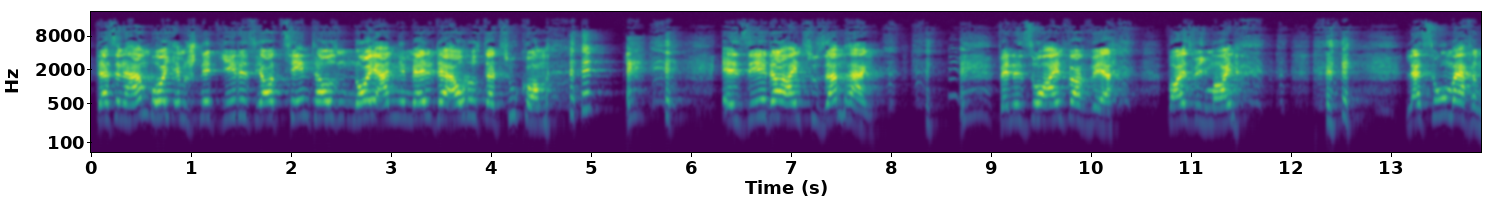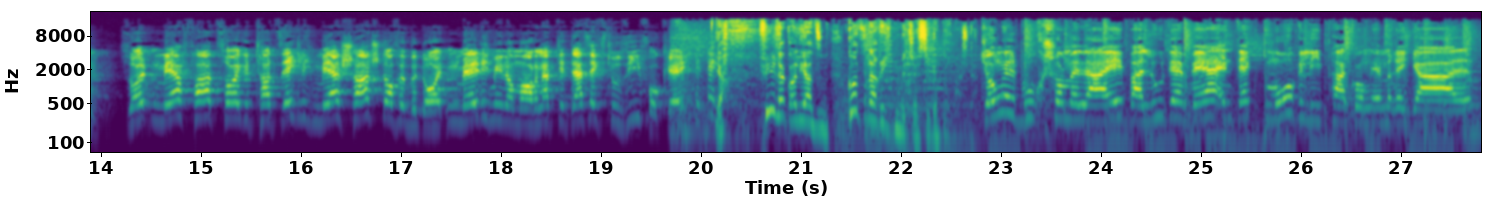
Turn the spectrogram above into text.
dass in Hamburg im Schnitt jedes Jahr 10.000 neu angemeldete Autos dazukommen. er sehe da einen Zusammenhang. Wenn es so einfach wäre. Weißt, wie ich meine? Lass so machen. Sollten mehr Fahrzeuge tatsächlich mehr Schadstoffe bedeuten, melde ich mich noch morgen. Habt ihr das exklusiv, okay? Ja, vielen Dank, Olli Hansen. Kurznachrichten mit Jessica Burmeister. Dschungelbuchschummelei. Balu der Bär entdeckt Mogeli-Packung im Regal.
